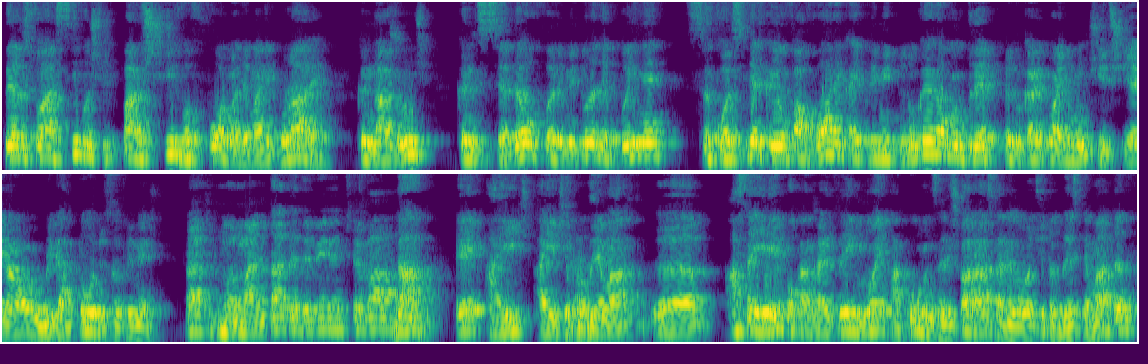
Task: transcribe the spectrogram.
persoasivă și parșivă formă de manipulare. Când ajungi, când ți se dă o fărâmitură de pâine, să consideri că e o favoare că ai primit nu că era un drept pentru care tu ai muncit și era obligatoriu să primești. Practic, normalitate devine ceva... Da, e, aici, aici e problema. Uh, Asta e epoca în care trăim noi acum, în țărișoara asta nenorocită, blestemată,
